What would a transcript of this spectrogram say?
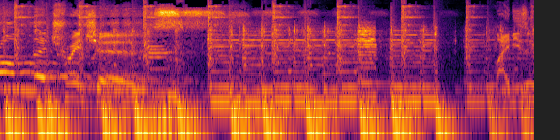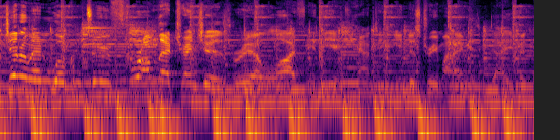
From the trenches. Ladies and gentlemen, welcome to From the Trenches, real life in the accounting industry. My name is David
